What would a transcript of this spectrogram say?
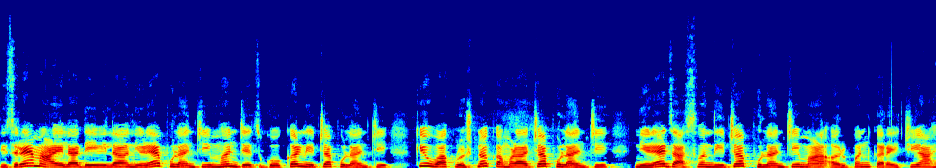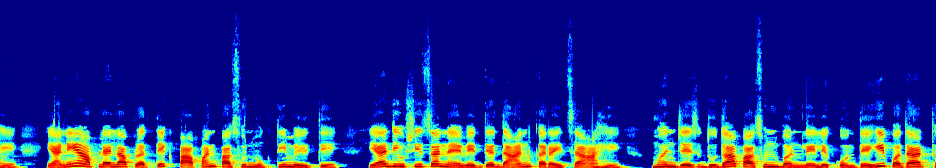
तिसऱ्या माळेला देवीला निळ्या फुलांची म्हणजेच गोकर्णीच्या फुलांची किंवा कृष्णकमळाच्या फुलांची निळ्या जास्वंदीच्या फुलांची माळ अर्पण करायची आहे. याने आपल्याला प्रत्येक पापांपासून मुक्ती मिळते. या दिवशीचा नैवेद्य दान करायचा आहे. म्हणजेच दुधापासून बनलेले कोणतेही पदार्थ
